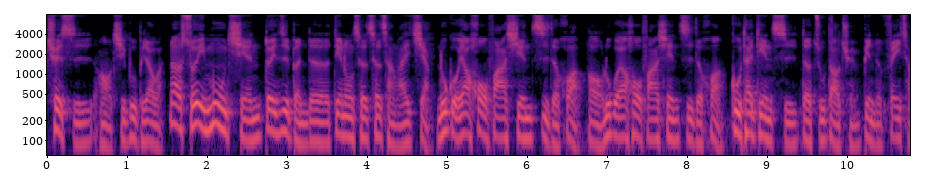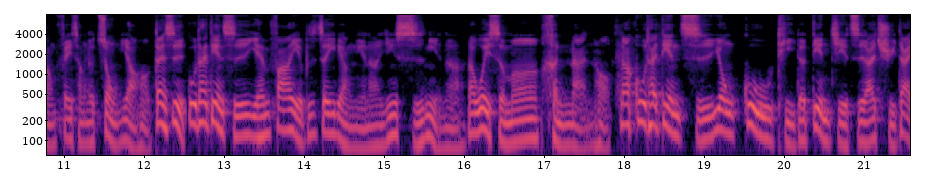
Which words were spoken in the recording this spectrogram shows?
确实哦起步比较晚。那所以目前对日本的电动车车厂来讲，如果要后发先至的话，哦，如果要后发先至的话，固态电池的主导权变得非常非常的重要哈。但是固态电池研发也不是这一两年啊，已经十年了。那为什么很难哈？那固态电池用固体的电解质来取代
